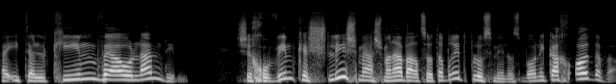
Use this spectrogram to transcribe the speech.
האיטלקים וההולנדים. שחווים כשליש מהשמנה בארצות הברית פלוס מינוס. בואו ניקח עוד דבר.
